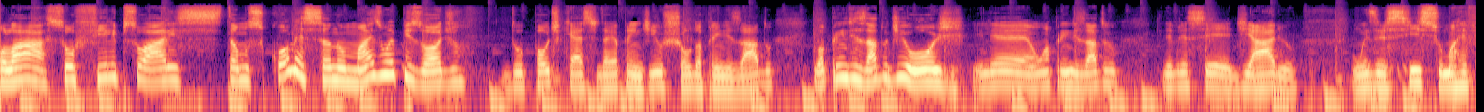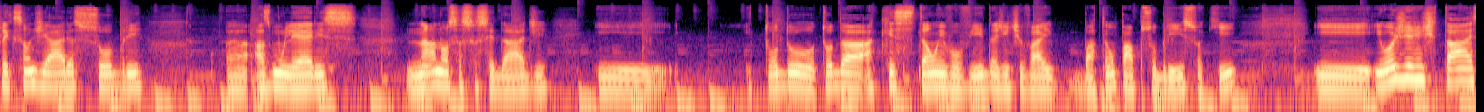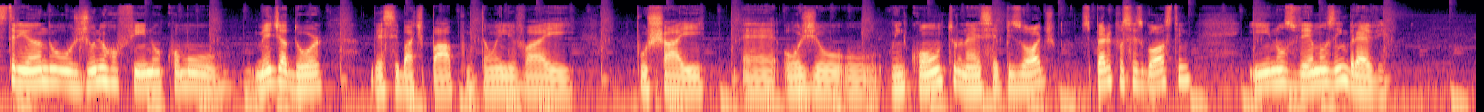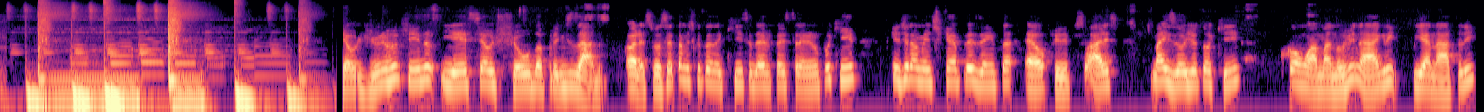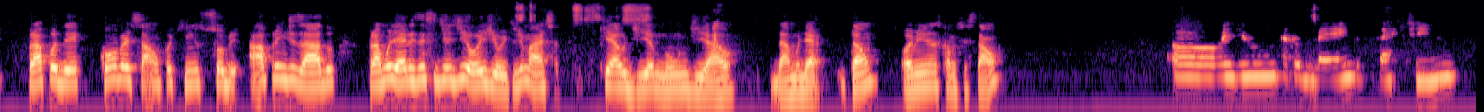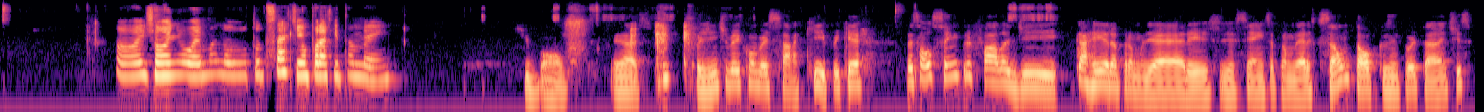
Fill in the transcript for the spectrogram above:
Olá, sou Felipe Soares. Estamos começando mais um episódio do podcast Daí Aprendi, o show do aprendizado. O aprendizado de hoje, ele é um aprendizado que deveria ser diário, um exercício, uma reflexão diária sobre uh, as mulheres na nossa sociedade e, e todo, toda a questão envolvida. A gente vai bater um papo sobre isso aqui. E, e hoje a gente está estreando o Júnior Rufino como mediador desse bate-papo. Então ele vai puxar aí é, hoje o, o, o encontro, né, esse episódio. Espero que vocês gostem e nos vemos em breve. é o Júnior Rufino e esse é o Show do Aprendizado. Olha, se você está me escutando aqui, você deve estar estranhando um pouquinho, porque geralmente quem apresenta é o Felipe Soares, mas hoje eu estou aqui com a Manu Vinagre e a Nathalie para poder conversar um pouquinho sobre aprendizado para mulheres nesse dia de hoje, 8 de março, que é o Dia Mundial da Mulher. Então, oi meninas, como vocês estão? Oi, Jun, tá tudo bem? Tudo certinho? Oi, Jônio. Oi, Manu. Tudo certinho por aqui também. Que bom. Yes. A gente veio conversar aqui porque pessoal sempre fala de carreira para mulheres, de ciência para mulheres, que são tópicos importantes,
